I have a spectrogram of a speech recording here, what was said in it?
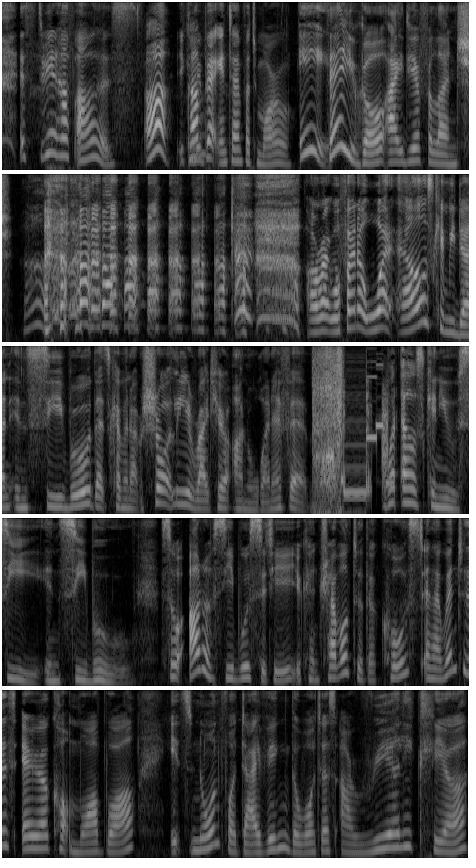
It's three and a half hours. ah, You can be back in time for tomorrow. Hey. There you go. Idea for lunch. All right, we'll find out what else can be done in Cebu. That's coming up shortly, right here on 1FM. What else can you see in Cebu? So out of Cebu City, you can travel to the coast, and I went to this area called Moalboal. It's known for diving. The waters are really clear,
